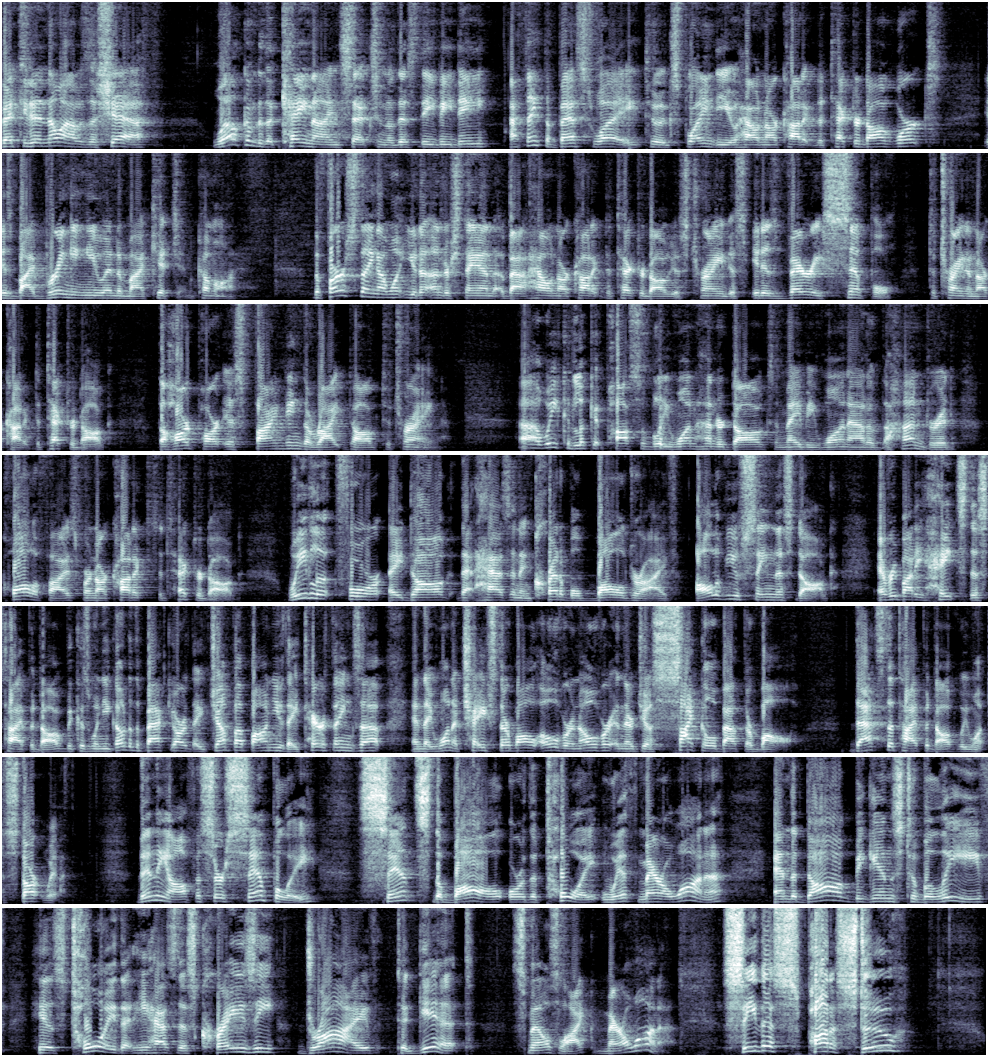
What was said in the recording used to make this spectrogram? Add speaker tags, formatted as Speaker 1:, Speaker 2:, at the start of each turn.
Speaker 1: Bet you didn't know I was a chef. Welcome to the canine section of this DVD. I think the best way to explain to you how a narcotic detector dog works is by bringing you into my kitchen. Come on. The first thing I want you to understand about how a narcotic detector dog is trained is it is very simple to train a narcotic detector dog. The hard part is finding the right dog to train. Uh, we could look at possibly 100 dogs and maybe one out of the 100 qualifies for a narcotics detector dog. We look for a dog that has an incredible ball drive. All of you have seen this dog. Everybody hates this type of dog because when you go to the backyard, they jump up on you, they tear things up, and they want to chase their ball over and over, and they're just psycho about their ball. That's the type of dog we want to start with. Then the officer simply scents the ball or the toy with marijuana, and the dog begins to believe his toy that he has this crazy drive to get smells like marijuana. See this pot of stew?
